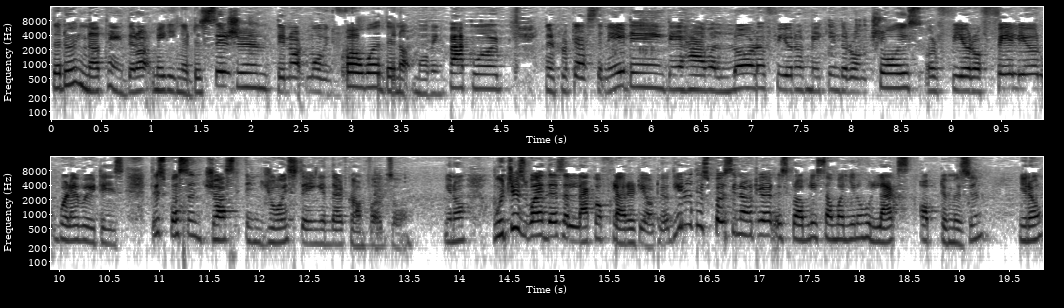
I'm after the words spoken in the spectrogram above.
They're doing nothing. They're not making a decision. They're not moving forward. They're not moving backward. They're procrastinating. They have a lot of fear of making the wrong choice or fear of failure, whatever it is. This person just enjoys staying in their comfort zone. You know, which is why there's a lack of clarity out here. You know, this person out here is probably someone, you know, who lacks optimism you know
